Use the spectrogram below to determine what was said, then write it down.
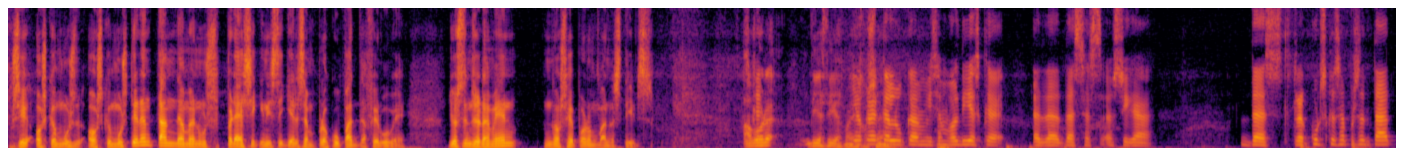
O sigui, els que, mos, els que mos tenen tant de menyspreci que ni siquiera s'han preocupat de fer-ho bé. Jo, sincerament, no sé per on van estils. A que veure... Digues, digues, Maria jo crec José. que el que a mi se'm vol dir és que eh, de, de, ses, o sigui, del recurs que s'ha presentat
